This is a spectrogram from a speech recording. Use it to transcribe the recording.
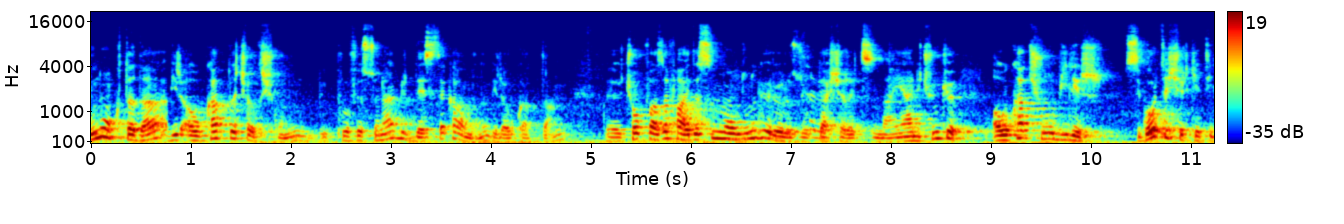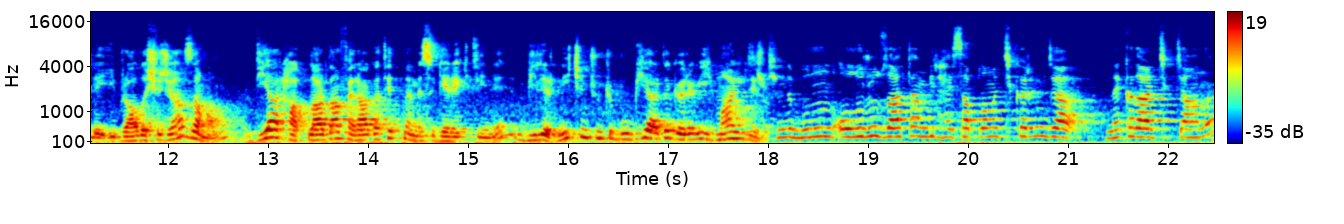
bu noktada bir avukatla çalışmanın, bir profesyonel bir destek almanın bir avukattan e, çok fazla faydasının olduğunu görüyoruz yurttaşlar açısından. Yani çünkü avukat şunu bilir. Sigorta şirketiyle ibralaşacağı zaman diğer haklardan feragat etmemesi gerektiğini bilir. Niçin? Çünkü bu bir yerde görevi ihmaldir. Şimdi bunun oluru zaten bir hesaplama çıkarınca ne kadar çıkacağını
